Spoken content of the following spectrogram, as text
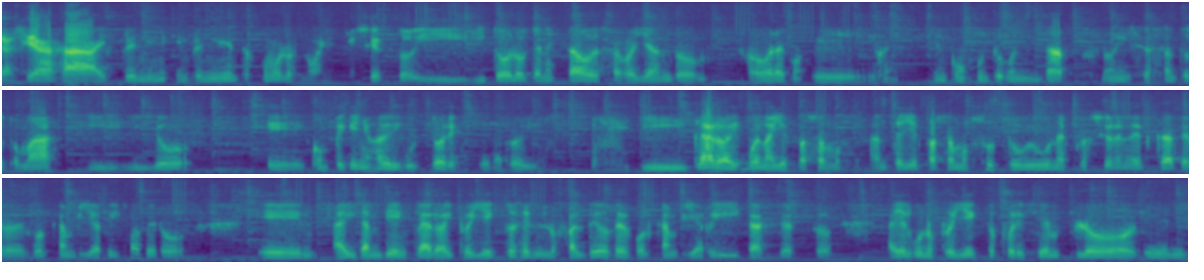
gracias a emprendimientos como los nuestros, ¿cierto? Y, todo lo que han estado desarrollando ahora eh, en conjunto con INDAP, la Universidad Santo Tomás y, yo eh, con pequeños agricultores de la provincia. Y claro, bueno, ayer pasamos, antes ayer pasamos susto, hubo una explosión en el cráter del volcán Villarrica, pero eh, ahí también, claro, hay proyectos en los faldeos del volcán Villarrica, ¿cierto? Hay algunos proyectos, por ejemplo, en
